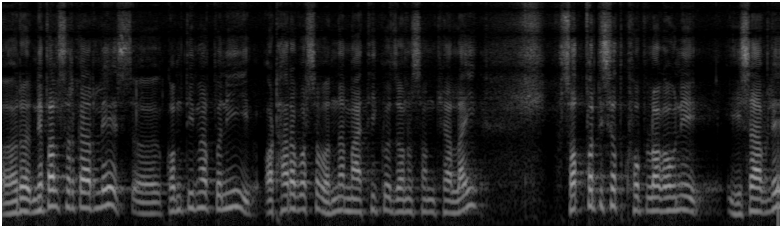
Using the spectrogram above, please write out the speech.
र नेपाल सरकारले कम्तीमा पनि अठार वर्षभन्दा माथिको जनसङ्ख्यालाई शत प्रतिशत खोप लगाउने हिसाबले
